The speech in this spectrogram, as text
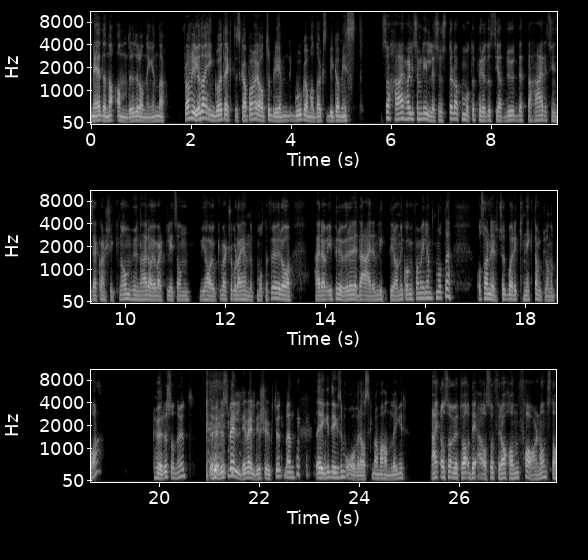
med denne andre dronningen, da. For han ville da inngå et ekteskap, han ville altså bli en god gammeldags bigamist. Så her har liksom lillesøster da på en måte prøvd å si at du, dette her syns jeg kanskje ikke noe om. Hun her har jo vært litt sånn Vi har jo ikke vært så glad i henne på en måte før, og her er vi prøver å redde æren litt grann i kongefamilien, på en måte. Og så har han rett og slett bare knekt anklene på henne. Høres sånn ut. Det høres veldig, veldig sjukt ut, men det er ingenting som overrasker meg med han lenger. Nei, altså, vet du hva, det er altså fra han faren hans, da,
